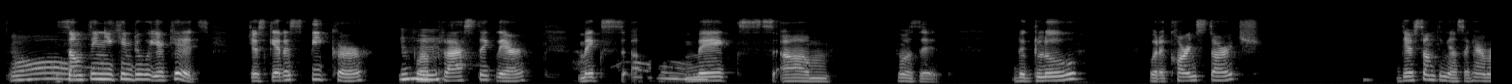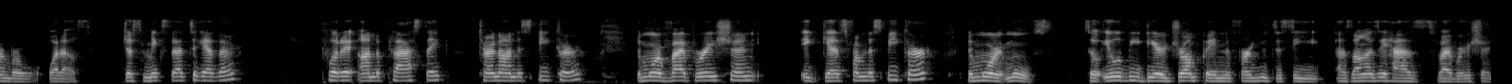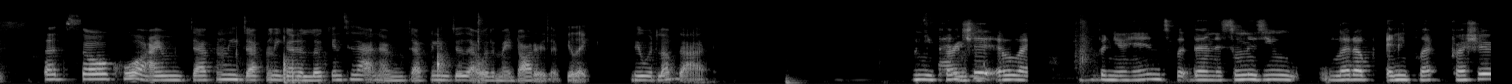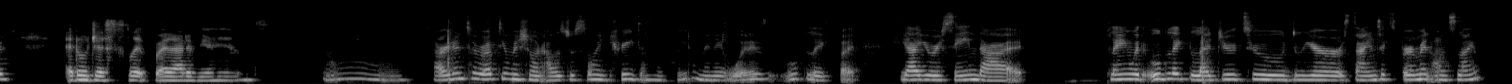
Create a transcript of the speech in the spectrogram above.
Oh, It's something you can do with your kids. Just get a speaker, put mhm. a plastic there, mix Oh. mix um what was it? The glue with a cornstarch. There's something else. I can't remember what else. Just mix that together, put it on the plastic, turn on the speaker. The more vibration it gets from the speaker, the more it moves. So it will be there jumping for you to see as long as it has vibration. That's so cool. I'm definitely, definitely gonna look into that, and I'm definitely gonna do that with my daughters. I feel like they would love that. When you Sorry. pinch it, it'll like mm-hmm. open your hands, but then as soon as you let up any ple- pressure, it'll just slip right out of your hands. Oh, sorry to interrupt you, Michonne. I was just so intrigued. I'm like, wait a minute, what is oobleck? But yeah, you were saying that playing with oobleck led you to do your science experiment on slime.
